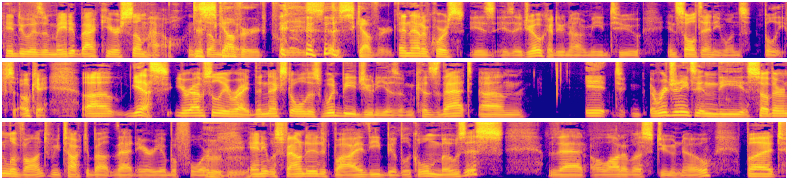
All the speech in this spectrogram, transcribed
Hinduism made it back here somehow. in some. Discovered, please. Discovered. And that, of course, is is a joke. I do not mean to insult anyone's beliefs. Okay, uh, yes, you're absolutely right. The next oldest would be Judaism because that um, it originates in the southern Levant. We talked about that area before, Mm-hmm. and it was founded by the biblical Moses, that a lot of us do know, but.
